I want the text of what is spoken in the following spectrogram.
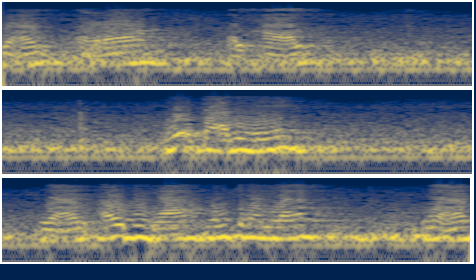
نعم أغراض الحال. يؤتى به. نعم. أو بها. ممكن أن لا؟ نعم.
